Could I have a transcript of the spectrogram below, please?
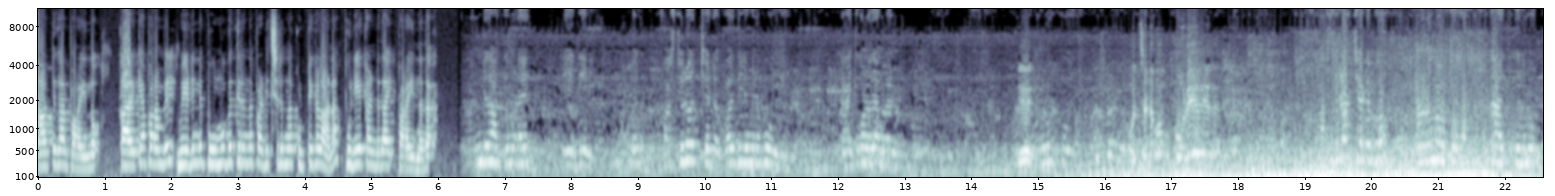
നാട്ടുകാർ പറയുന്നു. കാരക്കാപ്പറമ്പിൽ വീടിന്റെ പൂമുഖത്തിരുന്ന് പഠിച്ചിരുന്ന കുട്ടികളാണ് പുലിയെ കണ്ടതായി പറയുന്നത്. ഫസ്റ്റ് ഒരു ഒച്ച കേട്ടോ അപ്പൊ ഇതിലിങ്ങനെ പോകുന്നു താഴത്ത് ഞങ്ങളാണ് ഒച്ചട്ടപ്പം ഓടിയത് ഫസ്റ്റ് ഒരു ഒച്ച കേട്ടപ്പോ ഞങ്ങൾ നോക്കിയതാ താഴത്ത് ഇങ്ങനെ പോകുന്നു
